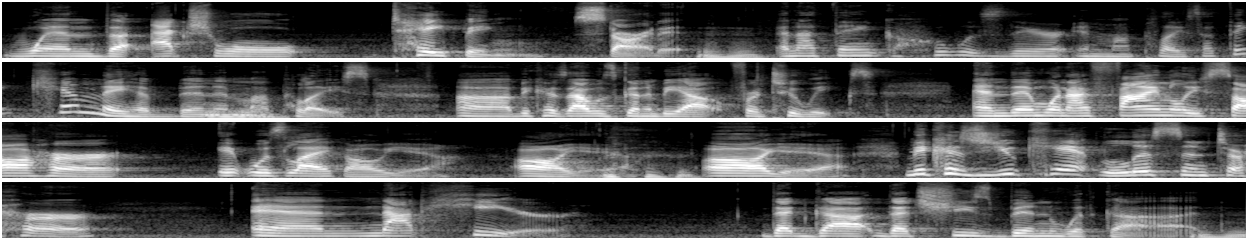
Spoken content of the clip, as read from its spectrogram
when the actual taping started. Mm-hmm. And I think, who was there in my place? I think Kim may have been in my mm-hmm. place uh, because I was going to be out for two weeks. And then when I finally saw her, it was like, oh yeah, oh yeah, oh yeah. Because you can't listen to her and not hear that God that she's been with God. Mm-hmm.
